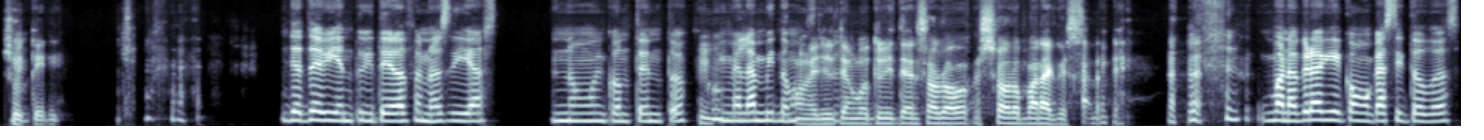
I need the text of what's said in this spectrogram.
sutil. ya te vi en Twitter hace unos días, no muy contento con el ámbito Yo tengo Twitter solo, solo para quejarme. bueno, creo que como casi todos.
